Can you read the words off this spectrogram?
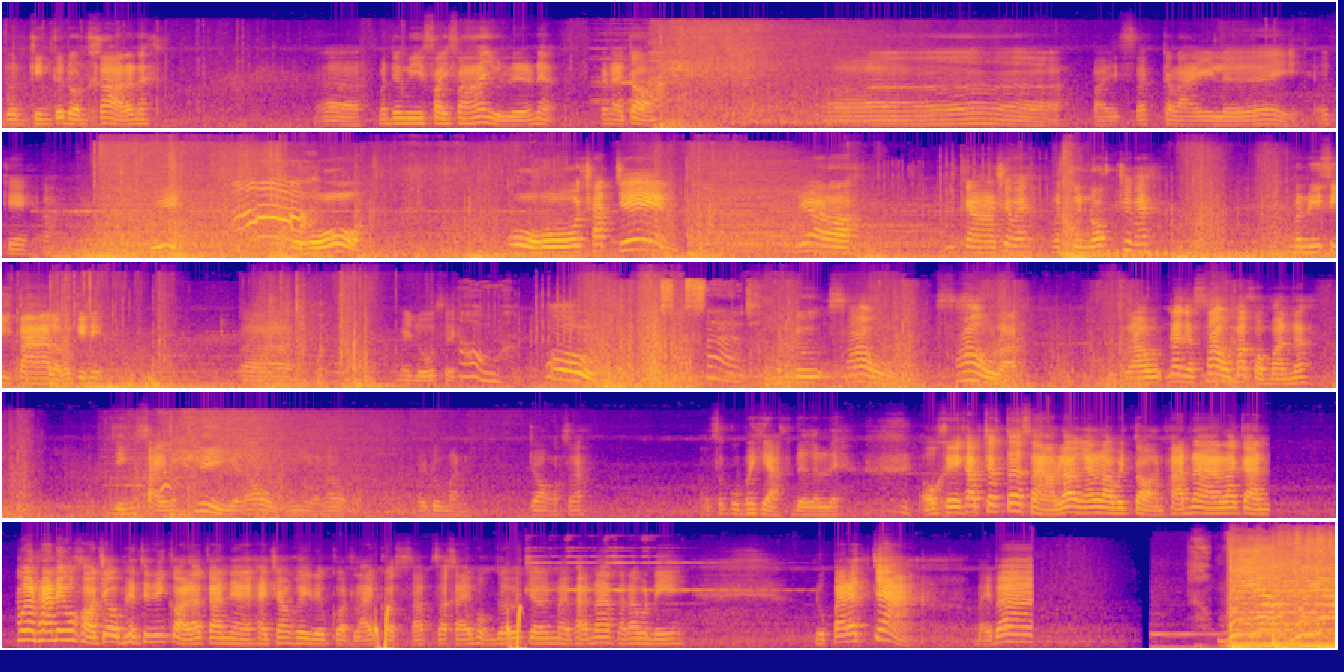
โดนกินก็โดนฆ่าแล้วนะเอ่อมันยังมีไฟฟ้าอยู่เลยนะเนี่ย ไปไหนต่อเอ่อไปสักไกลเลย โอเคอะอุ้ยโอ้โห โอ้โห ชัดเจน เนี่ยเหรออีกาใช่ไหมมันคือนกใช่ไหมมันมีสี่ตาเหรอเมื่อกี้นี้เอ่อไม่รู้สิ Oh, โอ้ that's so sad. มันดูเศร้า เศร้าเหรอ เราน่าจะเศร้ามากกว่ามันนะ ยิงใส่มันนี่ไงเรานี่ไงเราไปดูมันจ้องซะเอาสกูไม่อยากเดินเลย โอเคครับชัปเตอร์สามแล้วงั้นเราไปต่อพาร์ทหน้าแล้วกัน เมื่อพาร์ทนี้ผมขอจบเพียงเท่านี้ก่อนแล้วกันยังไงใครชอบก็อย่าลืมกดไลค์กดซับสไครป์ผมด้วยไว้เจอกันใหม่พาร์ทหน้าสำหรับวันนี้หนูไปแล้วจ้าบ๊ายบาย We are, we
